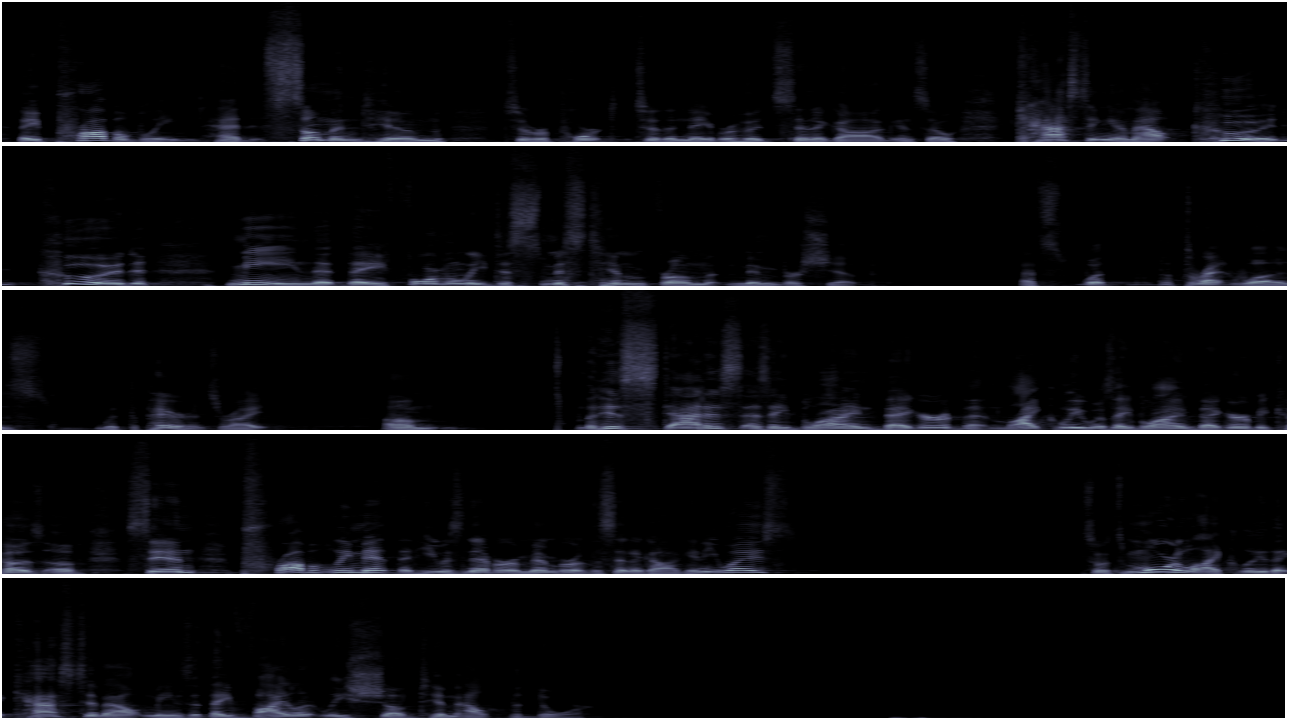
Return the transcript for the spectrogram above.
They probably had summoned him to report to the neighborhood synagogue, and so casting him out could could mean that they formally dismissed him from membership. That's what the threat was with the parents, right? Um, but his status as a blind beggar, that likely was a blind beggar because of sin, probably meant that he was never a member of the synagogue, anyways. So it's more likely that cast him out means that they violently shoved him out the door.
